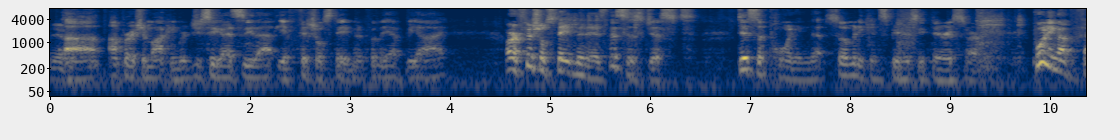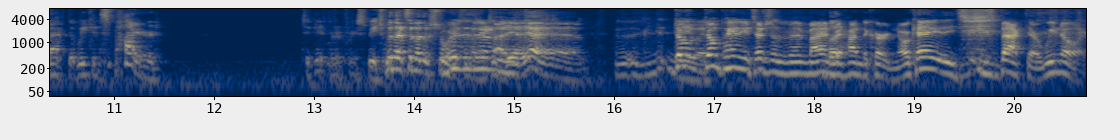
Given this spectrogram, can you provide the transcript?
Yeah. Uh, Operation Mockingbird. Did you see guys see that? The official statement from the FBI. Our official statement is this is just disappointing that so many conspiracy theorists are pointing out the fact that we conspired to get rid of free speech. But that's another story for another time. Yeah, yeah, yeah. yeah. don't Anyway. don't pay any attention to the man But- behind the curtain, okay? He's, he's back there. We know it.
